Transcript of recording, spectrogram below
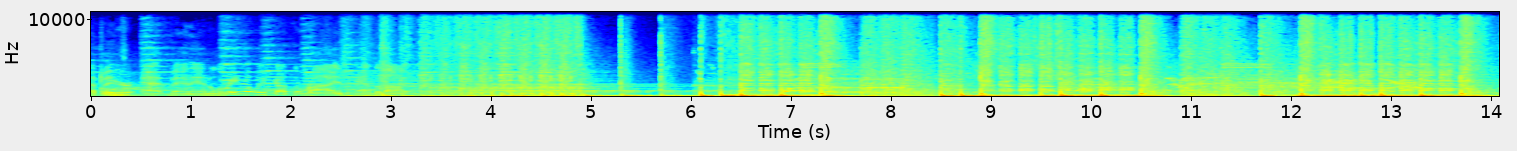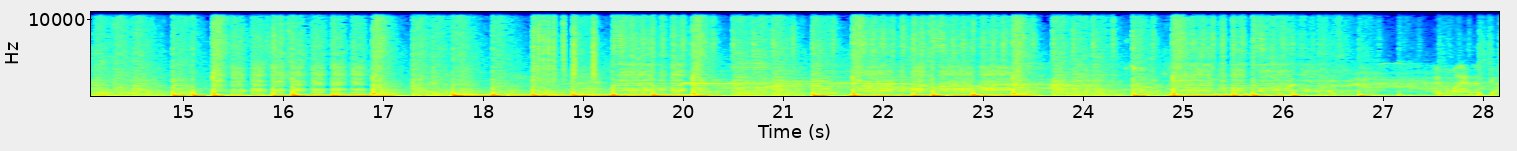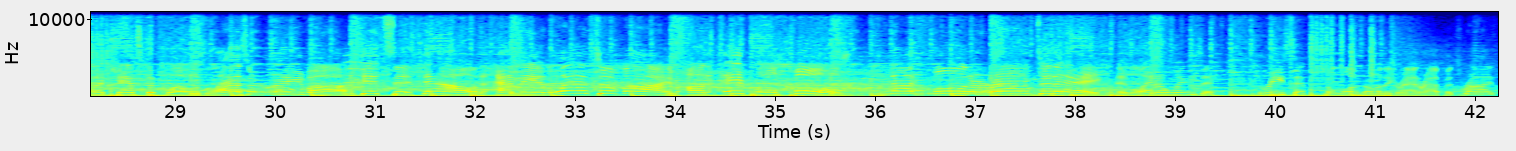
Rapids. Here at Van Andel Arena, we've got the Rise and the Vibe. Atlanta's got a chance to close. Lazareva gets it down, and the Atlanta Vibe on April Fools. Not fooling around today. Atlanta wins it. Three sets to one over the Grand Rapids Rise.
